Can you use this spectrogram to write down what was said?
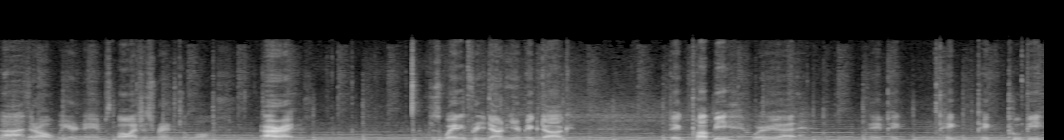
Ah, they're all weird names. Oh, I just ran to the wall. Alright. Just waiting for you down here, big dog. Big puppy, where are you at? Hey, pig, pig, pig poopy.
